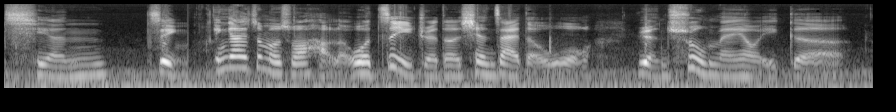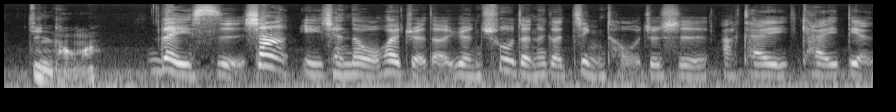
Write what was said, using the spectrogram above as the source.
前。进应该这么说好了，我自己觉得现在的我，远处没有一个镜头吗？类似像以前的我会觉得远处的那个镜头就是啊，开开店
